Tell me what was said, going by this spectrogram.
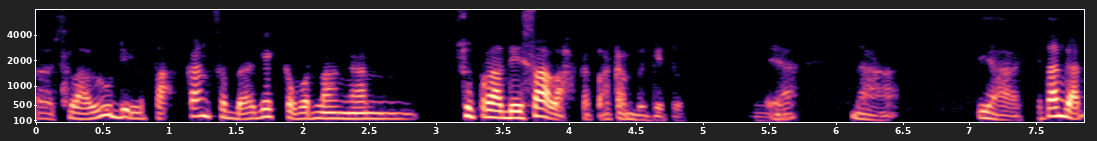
uh, selalu diletakkan sebagai kewenangan supradesa lah, katakan begitu. Hmm. Ya, nah, ya kita nggak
